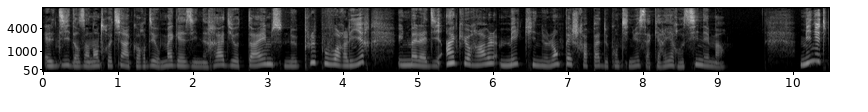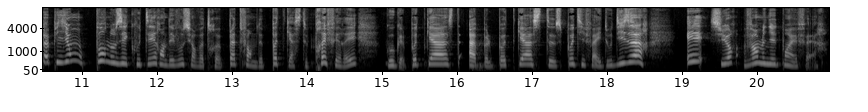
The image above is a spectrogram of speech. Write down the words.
Elle dit dans un entretien accordé au magazine Radio Times ne plus pouvoir lire, une maladie incurable mais qui ne l'empêchera pas de continuer sa carrière au cinéma. Minute Papillon, pour nous écouter, rendez-vous sur votre plateforme de podcast préférée, Google Podcast, Apple Podcast, Spotify ou Deezer et sur 20minutes.fr.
